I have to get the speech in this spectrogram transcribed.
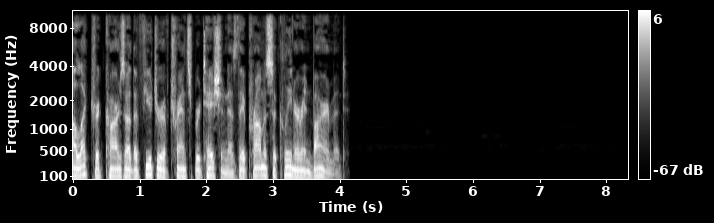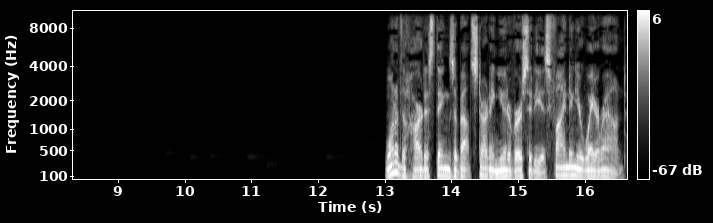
Electric cars are the future of transportation as they promise a cleaner environment. One of the hardest things about starting university is finding your way around.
